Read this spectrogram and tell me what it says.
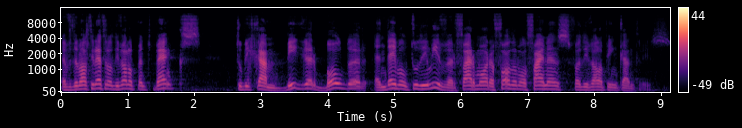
of the multilateral development banks to become bigger, bolder, and able to deliver far more affordable finance for developing countries.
